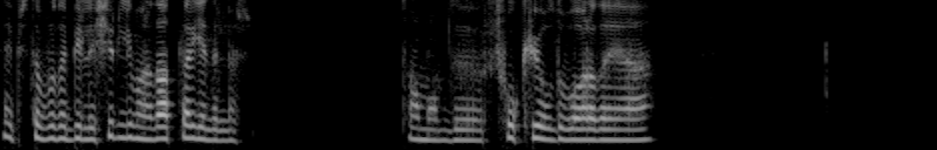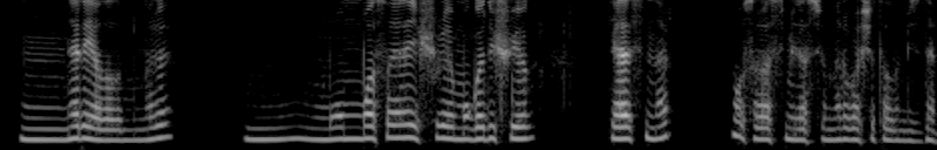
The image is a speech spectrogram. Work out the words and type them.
Hepsi de burada birleşir. Limana da atlar gelirler. Tamamdır. Çok iyi oldu bu arada ya. Hmm, nereye alalım bunları? Hmm, Mombasa'ya şuraya Mogadishu'ya gelsinler. O sıra asimilasyonları başlatalım bizde.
